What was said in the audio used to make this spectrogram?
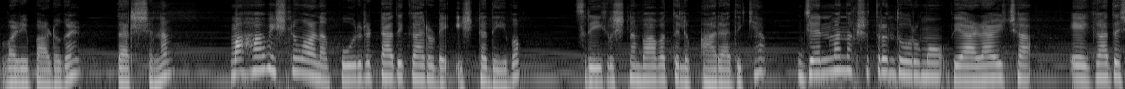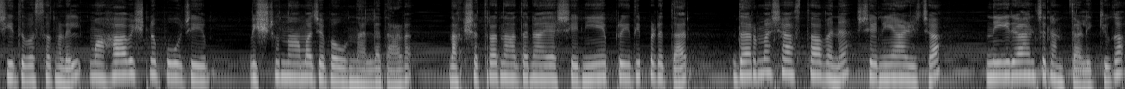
വഴിപാടുകൾ ദർശനം. മഹാവിഷ്ണുവാണ് പൂരുരുട്ടാതിക്കാരുടെ ഇഷ്ടദൈവം. ശ്രീകൃഷ്ണഭാവത്തിലും ആരാധിക്കാം. ജന്മനക്ഷത്രം തോറുമോ വ്യാഴാഴ്ച ഏകാദശി ദിവസങ്ങളിൽ മഹാവിഷ്ണു പൂജയും വിഷ്ണുനാമജപവും നല്ലതാണ്. നക്ഷത്രനാഥനായ ശനിയെ പ്രീതിപ്പെടുത്താൻ ധർമ്മശാസ്താവന് ശനിയാഴ്ച നീരാഞ്ജനം തളിക്കുക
